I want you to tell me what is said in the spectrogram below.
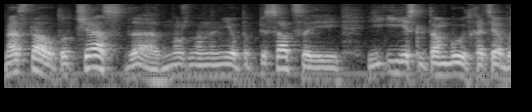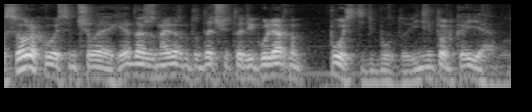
настал тот час, да, нужно на нее подписаться. И, и, и если там будет хотя бы 48 человек, я даже, наверное, туда что-то регулярно постить буду. И не только я. Ну,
